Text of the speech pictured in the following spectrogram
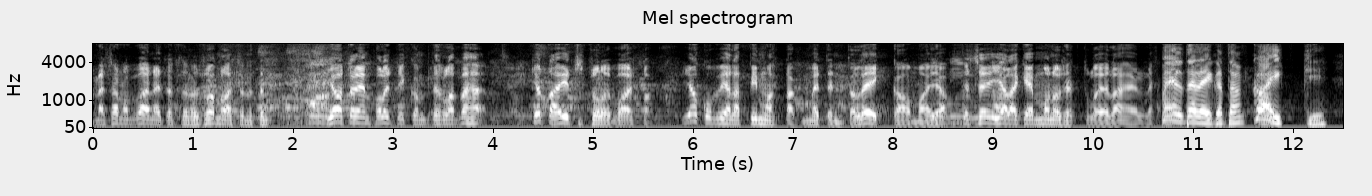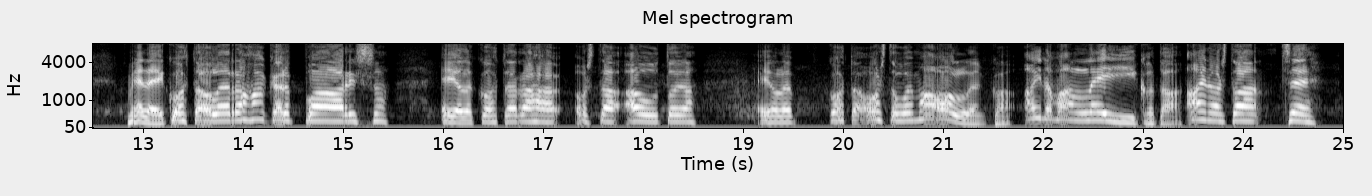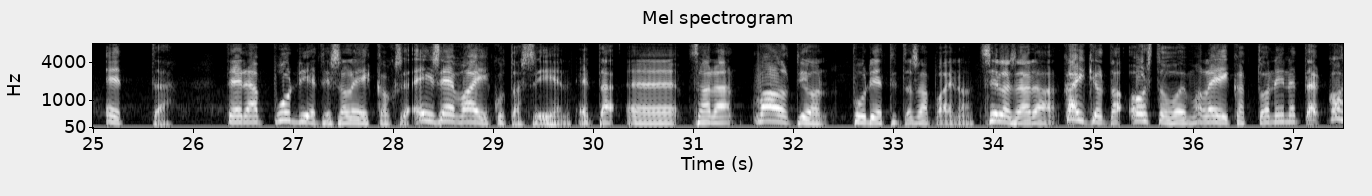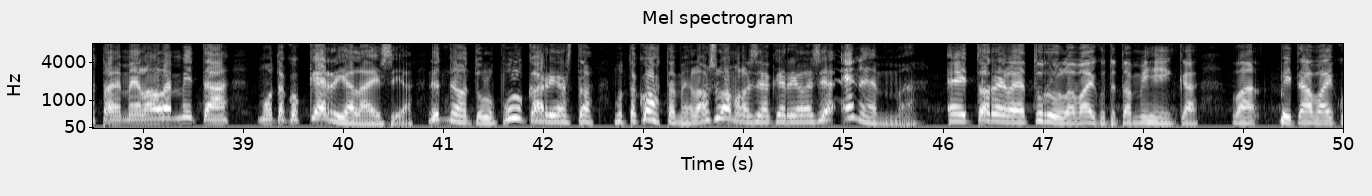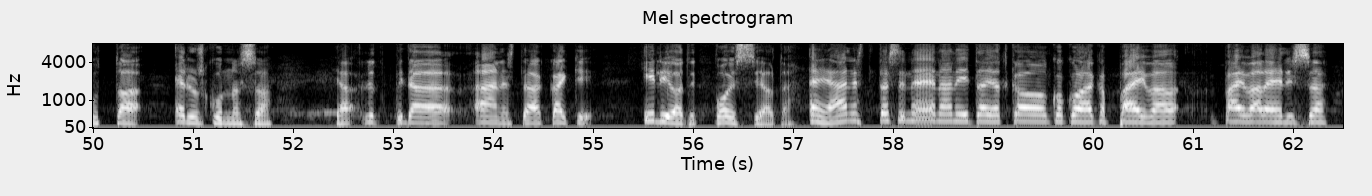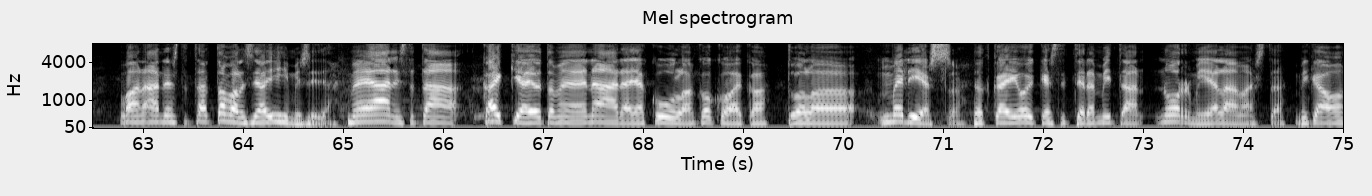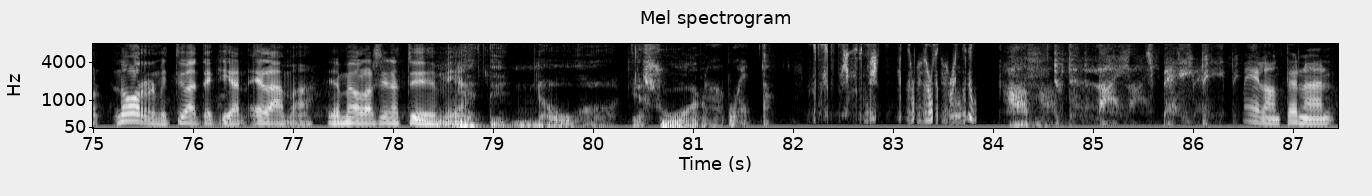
Mä sanon vaan, että suomalaisten, että johtavien poliitikkojen pitäisi olla vähän jotain itse tulevaista. Joku vielä pimahtaa, kun meten niitä leikkaamaan ja, ja sen jälkeen monoset tulee lähelle. Meiltä leikataan kaikki. Meillä ei kohta ole rahaa käydä baarissa, ei ole kohta rahaa ostaa autoja, ei ole kohta ostovoimaa ollenkaan. Aina vaan leikataan. Ainoastaan se, että tehdään budjetissa leikkauksia. Ei se vaikuta siihen, että ee, saadaan valtion budjetti tasapainoon. Sillä saadaan kaikilta ostovoima leikattua niin, että kohta ei meillä ole mitään muuta kuin kerjäläisiä. Nyt ne on tullut Bulgariasta, mutta kohta meillä on suomalaisia kerjäläisiä enemmän. Ei toreilla ja Turuilla vaikuteta mihinkään, vaan pitää vaikuttaa eduskunnassa. Ja nyt pitää äänestää kaikki idiotit pois sieltä. Ei äänestetä sinne enää niitä, jotka on koko aika päivää, päivälehdissä vaan äänestetään tavallisia ihmisiä. Me äänestetään kaikkia, joita me nähdään ja kuullaan koko aika tuolla mediassa, jotka ei oikeasti tiedä mitään normielämästä, mikä on normi työntekijän elämää. Ja me ollaan siinä tyhmiä. ja suoraa puhetta. Meillä on tänään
